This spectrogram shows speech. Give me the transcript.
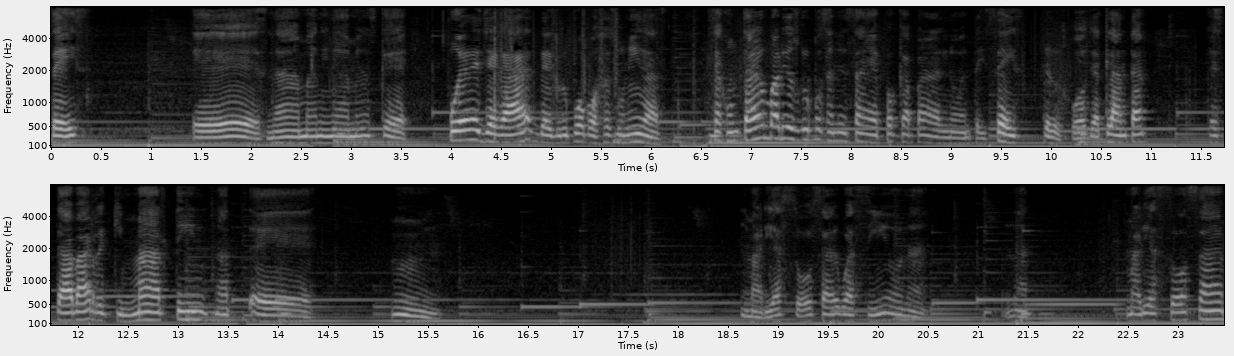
6. Es nada más ni nada menos que puede llegar del grupo Voces Unidas. Se juntaron varios grupos en esa época para el 96 de los Juegos de Atlanta. Estaba Ricky Martin, eh, mm, María Sosa, algo así, una, María Sosa,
